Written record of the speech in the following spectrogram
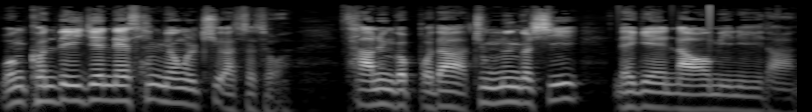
원컨대 이제 내 생명을 취하소서 사는 것보다 죽는 것이 내게 나음이니이다.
